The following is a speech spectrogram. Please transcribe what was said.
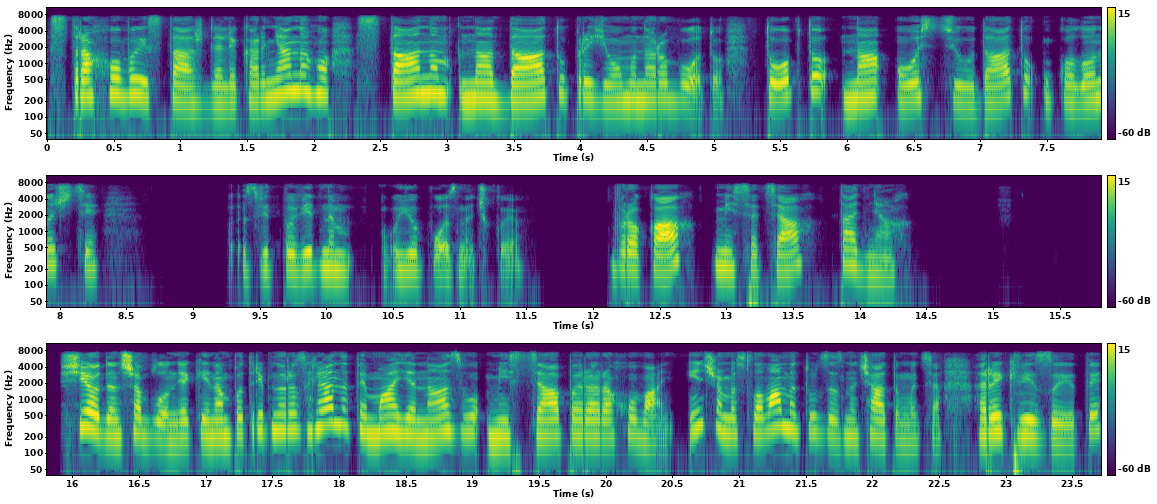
страховий стаж для лікарняного станом на дату прийому на роботу, тобто на ось цю дату у колоночці з відповідною позначкою в роках, місяцях та днях. Ще один шаблон, який нам потрібно розглянути, має назву місця перерахувань. Іншими словами, тут зазначатимуться реквізити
